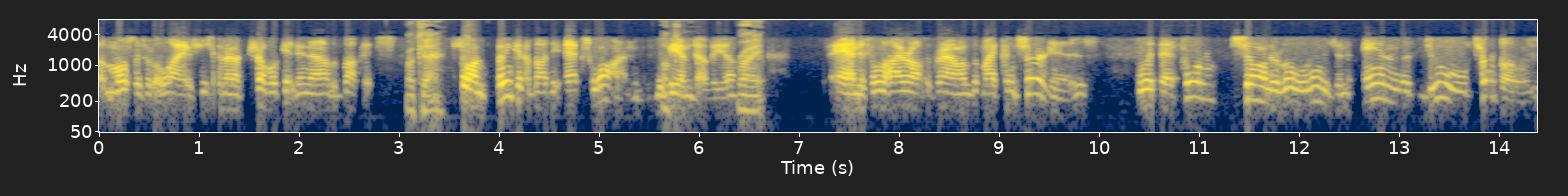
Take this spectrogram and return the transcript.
uh, mostly for the wife. She's going to have trouble getting in and out of the buckets. Okay. So I'm thinking about the X1, the okay. BMW. Right. And it's a little higher off the ground, but my concern is with that four-cylinder little engine and the dual turbos,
